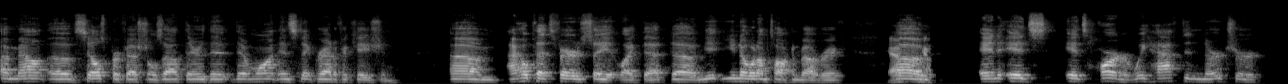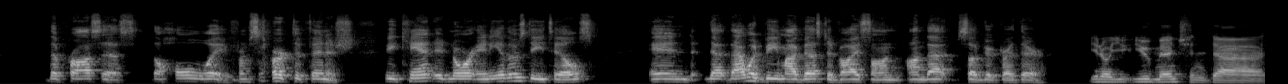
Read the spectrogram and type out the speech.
amount of sales professionals out there that, that want instant gratification um, I hope that's fair to say it like that. Um, you, you, know what I'm talking about, Rick. Um, and it's it's harder. We have to nurture the process the whole way from start to finish. We can't ignore any of those details, and that that would be my best advice on on that subject right there. You know, you, you mentioned uh,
